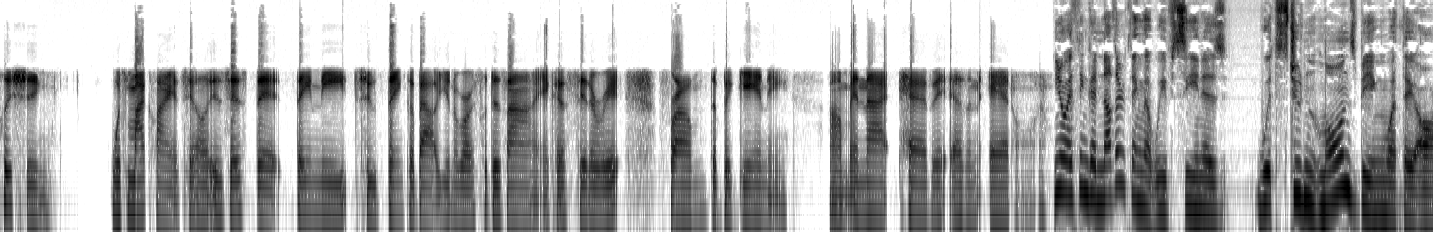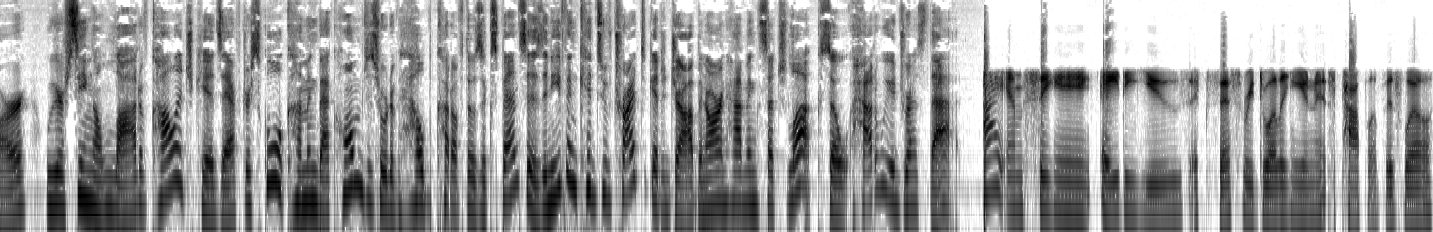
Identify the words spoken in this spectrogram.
pushing with my clientele is just that they need to think about universal design and consider it from the beginning um, and not have it as an add on. You know, I think another thing that we've seen is with student loans being what they are, we are seeing a lot of college kids after school coming back home to sort of help cut off those expenses, and even kids who've tried to get a job and aren't having such luck. So, how do we address that? I am seeing ADUs, accessory dwelling units, pop up as well.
